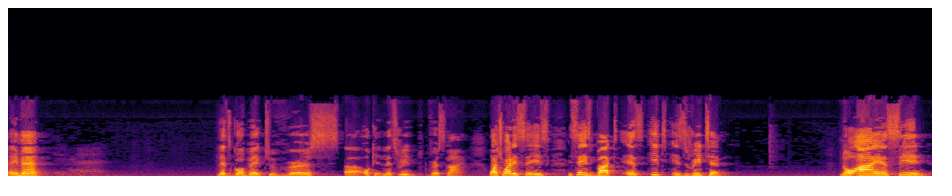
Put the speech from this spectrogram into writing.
Amen. Let's go back to verse, uh, okay, let's read verse 9. Watch what it says. It says, But as it is written, no eye has seen,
